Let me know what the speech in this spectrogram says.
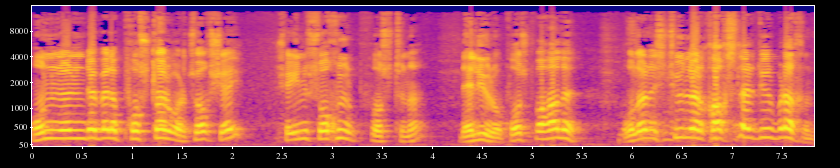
Onun önünde böyle postlar var çok şey. Şeyini sokuyor postuna. Deliyor o. Post pahalı. Onlar istiyorlar kalksınlar diyor bırakın.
